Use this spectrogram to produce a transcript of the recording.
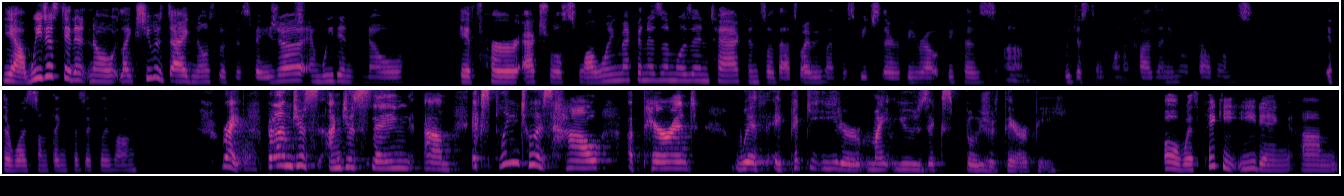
yeah, we just didn't know. Like, she was diagnosed with dysphagia, and we didn't know if her actual swallowing mechanism was intact. And so that's why we went the speech therapy route because um, we just didn't want to cause any more problems if there was something physically wrong. Right. But I'm just I'm just saying, um, explain to us how a parent with a picky eater might use exposure therapy. Oh, with picky eating, um,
